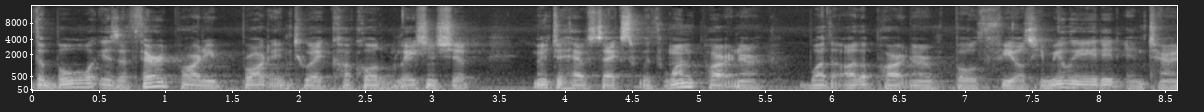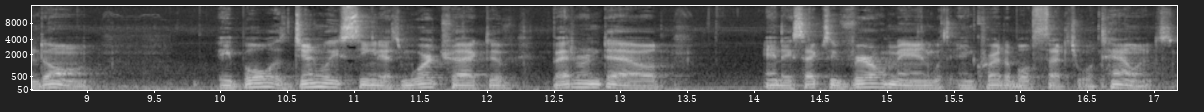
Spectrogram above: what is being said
the bull is a third party brought into a cuckold relationship meant to have sex with one partner while the other partner both feels humiliated and turned on. A bull is generally seen as more attractive, better endowed, and a sexually virile man with incredible sexual talents.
